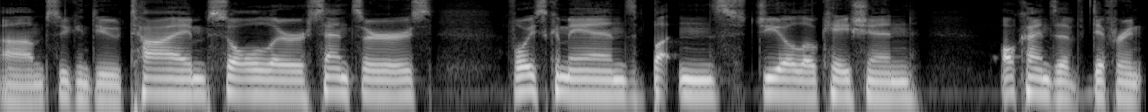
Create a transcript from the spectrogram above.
Um, so you can do time, solar, sensors, voice commands, buttons, geolocation, all kinds of different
